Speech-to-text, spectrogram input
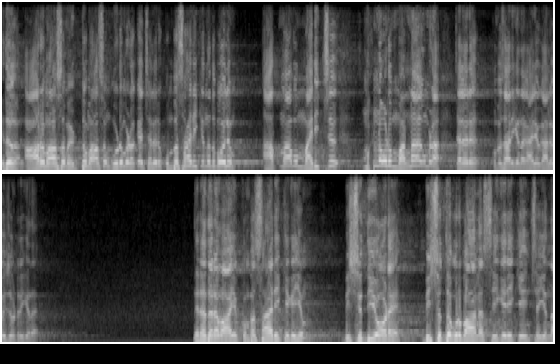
ഇത് ആറുമാസം എട്ടു മാസം കൂടുമ്പോഴൊക്കെ ചിലർ കുമ്പസാരിക്കുന്നത് പോലും ആത്മാവ് മരിച്ച് മണ്ണോട് മണ്ണാകുമ്പോഴാണ് ചിലർ കുമ്പസാരിക്കുന്ന കാര്യമൊക്കെ ആലോചിച്ചുകൊണ്ടിരിക്കുന്നത്. നിരന്തരമായി കുമ്പസാരിക്കുകയും വിശുദ്ധിയോടെ വിശുദ്ധ കുർബാന സ്വീകരിക്കുകയും ചെയ്യുന്ന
